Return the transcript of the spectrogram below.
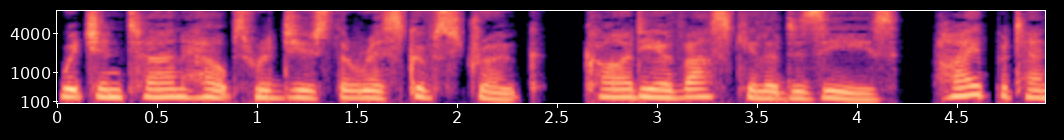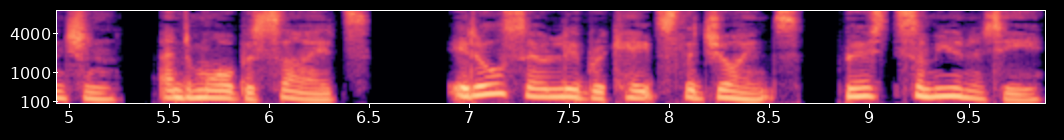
which in turn helps reduce the risk of stroke, cardiovascular disease, hypertension, and more besides. It also lubricates the joints, boosts immunity,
